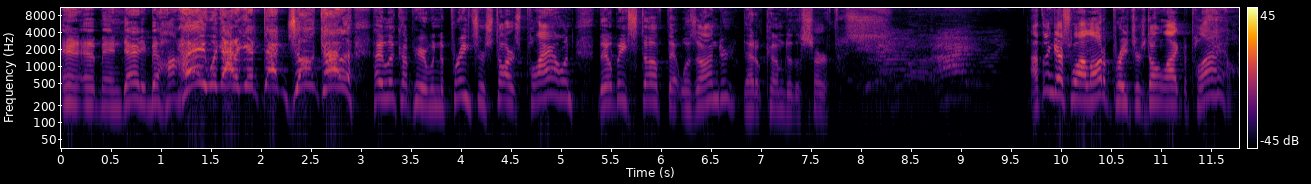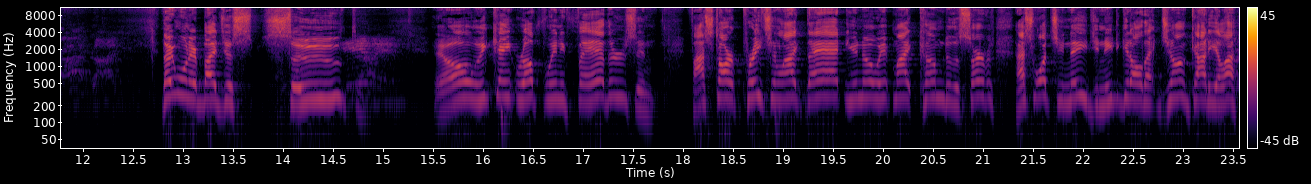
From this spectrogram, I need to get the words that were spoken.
and, and Daddy be hey, we got to get that junk out of. Hey, look up here. When the preacher starts plowing, there'll be stuff that was under that'll come to the surface. I think that's why a lot of preachers don't like to plow. They want everybody just soothed. Oh, we can't ruffle any feathers. And if I start preaching like that, you know, it might come to the service. That's what you need. You need to get all that junk out of your life.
